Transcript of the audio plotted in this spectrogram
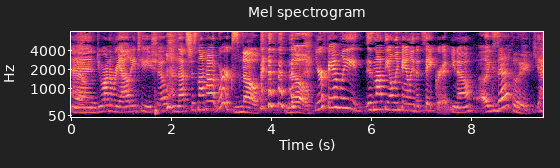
yeah. And you're on a reality TV show, and that's just not how it works. No. no. Your family is not the only family that's sacred, you know? Exactly. Yeah,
